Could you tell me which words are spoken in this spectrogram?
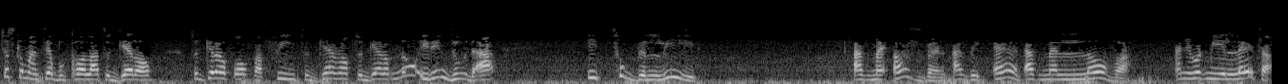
just come and tell Bukola to get up, to get up off her feet, to get up, to get up. No, he didn't do that. He took the lead as my husband, as the head, as my lover. And he wrote me a letter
